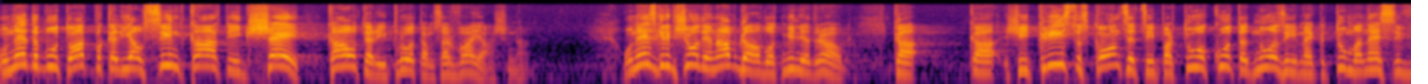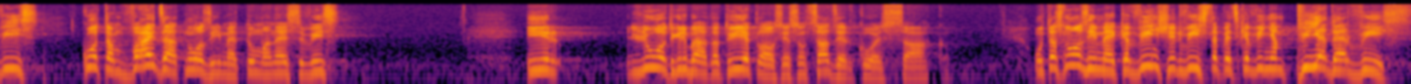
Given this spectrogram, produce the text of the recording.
un nedabūtu atpakaļ jau simtkārtīgi šeit, kaut arī, protams, ar vajāšanām. Un es gribu šodien apgalvot, mīļie draugi, ka, ka šī Kristus koncepcija par to, ko nozīmē, ka tu man esi viss, ko tam vajadzētu nozīmēt, tu man esi viss, ir ļoti gribētu, lai tu ieklausies un sadzirdi, ko es saku. Un tas nozīmē, ka viņš ir viss, tāpēc ka viņam pieder viss.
